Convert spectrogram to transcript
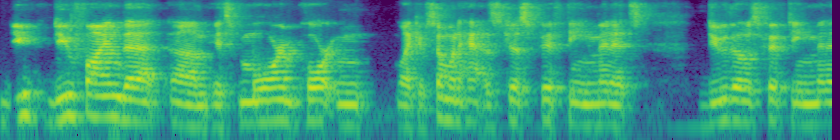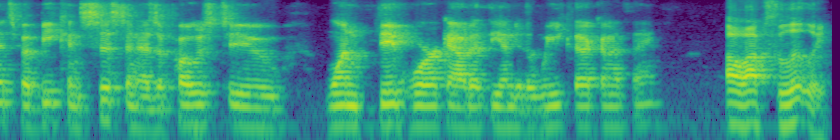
do you, do you find that um, it's more important, like if someone has just 15 minutes, do those 15 minutes, but be consistent as opposed to one big workout at the end of the week, that kind of thing? Oh, absolutely.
